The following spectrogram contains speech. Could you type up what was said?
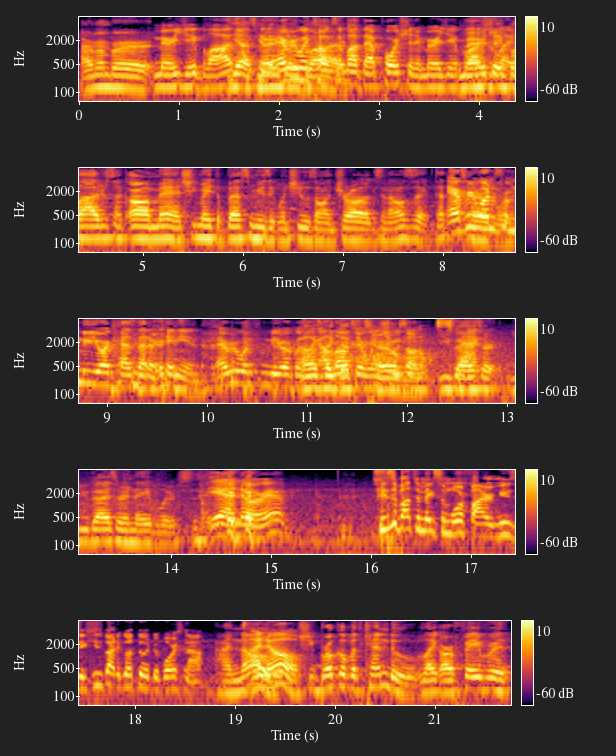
I remember Mary J. Blige. Yes, Mary J. everyone talks about that portion, and Mary J. Blige. Mary J. like, Blige was like, "Oh man, she made the best music when she was on drugs," and I was like, "That's Everyone terrible. from New York has that opinion. Everyone from New York was, I was like, "I loved "That's her when she was on. You smack." guys are you guys are enablers. yeah, I know, right? She's about to make some more fire music. She's about to go through a divorce now. I know. I know. She broke up with Kendu, like our favorite,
